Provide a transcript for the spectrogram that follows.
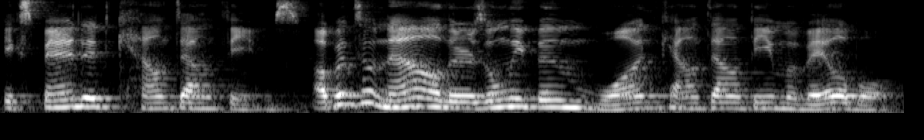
expanded countdown themes. Up until now, there's only been one countdown theme available.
